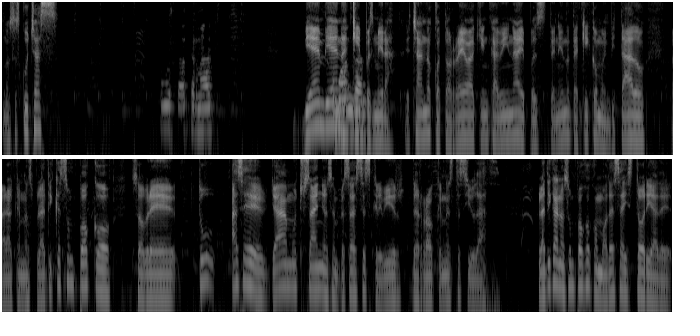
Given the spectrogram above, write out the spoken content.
¿Nos escuchas? ¿Cómo estás, carnal? Bien, bien, aquí pues mira, echando cotorreo aquí en cabina y pues teniéndote aquí como invitado para que nos platiques un poco sobre tú hace ya muchos años empezaste a escribir de rock en esta ciudad. Platícanos un poco como de esa historia de,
